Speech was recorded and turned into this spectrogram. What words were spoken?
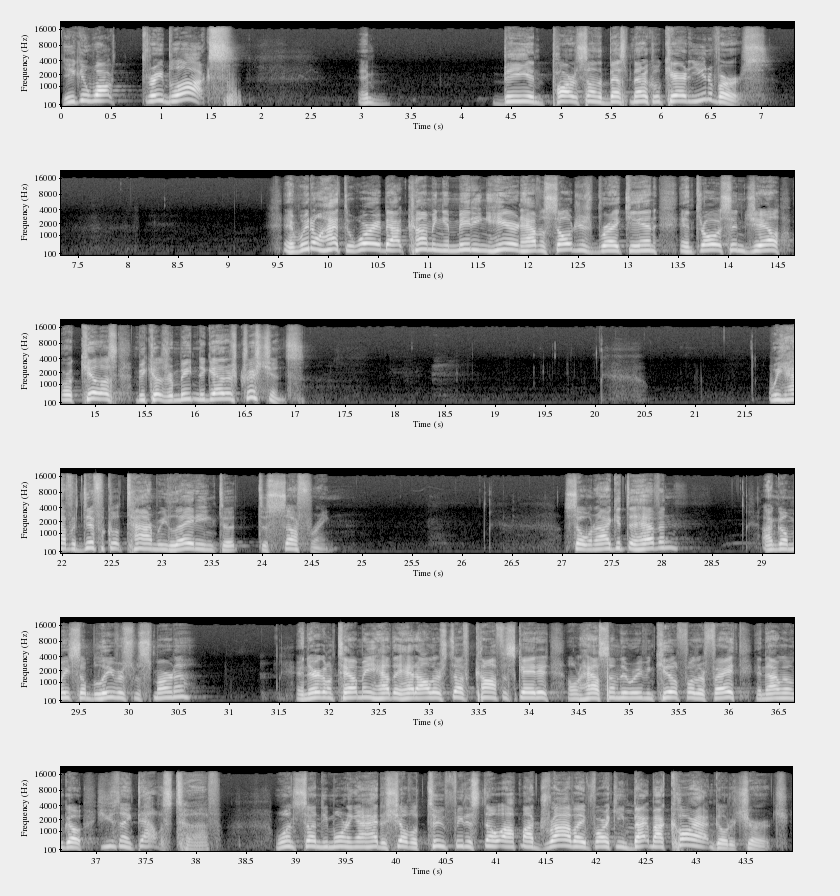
You can walk three blocks and be in part of some of the best medical care in the universe. And we don't have to worry about coming and meeting here and having soldiers break in and throw us in jail or kill us because we're meeting together as Christians. We have a difficult time relating to to suffering. So when I get to heaven, I'm going to meet some believers from Smyrna, and they're going to tell me how they had all their stuff confiscated, on how some of them were even killed for their faith, and I'm going to go, You think that was tough? One Sunday morning, I had to shovel two feet of snow off my driveway before I can back my car out and go to church.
